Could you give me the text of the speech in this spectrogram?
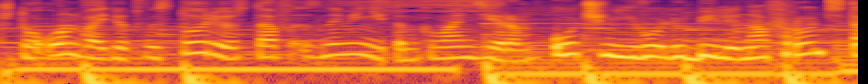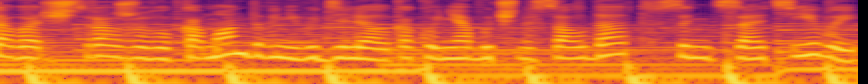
что он войдет в историю, став знаменитым командиром. Очень его любили на фронте. Товарищ сразу его командование выделял, какой необычный солдат с инициативой.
